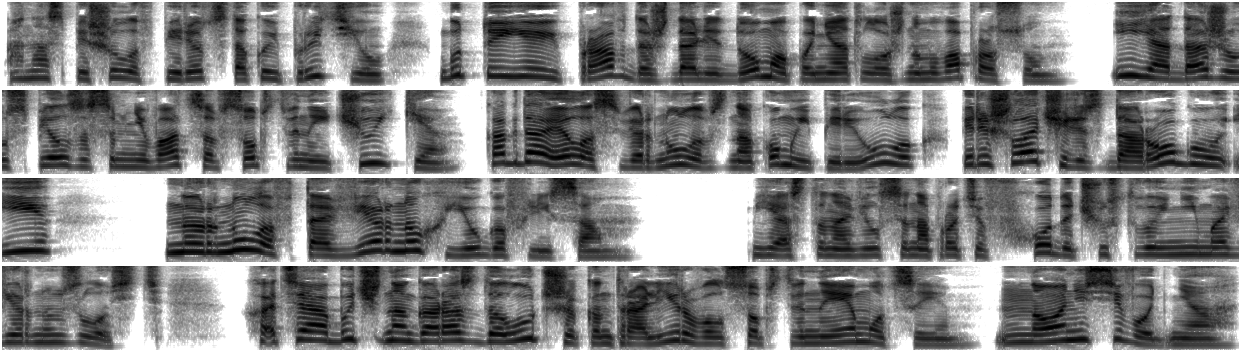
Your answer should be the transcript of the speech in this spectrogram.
Она спешила вперед с такой прытью, будто ее и правда ждали дома по неотложному вопросу. И я даже успел засомневаться в собственной чуйке, когда Элла свернула в знакомый переулок, перешла через дорогу и... нырнула в таверну Хьюга Флиса. Я остановился напротив входа, чувствуя неимоверную злость. Хотя обычно гораздо лучше контролировал собственные эмоции. Но не сегодня.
